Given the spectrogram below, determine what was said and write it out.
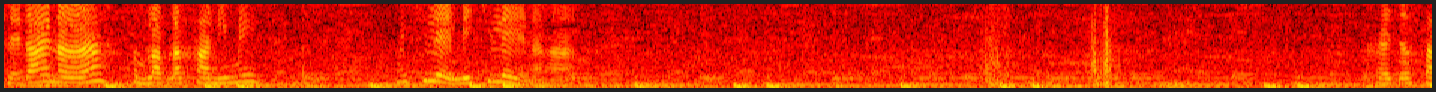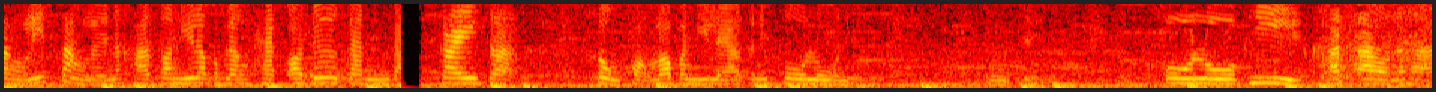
ใช้ได้นะสำหรับราคานี้ไม่ไม่ขี้เหร่ไม่ขี้เหร่นะคะ รจะสั่งรีบสั่งเลยนะคะ ตอนนี้เรากำลังแพ็คออเดอร์กันแบบใกล้จะส่งของรอบวันนี้แล้ว ตอนนี้โปโลนี่จริงๆโปโลพี่คัดเอานะคะ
